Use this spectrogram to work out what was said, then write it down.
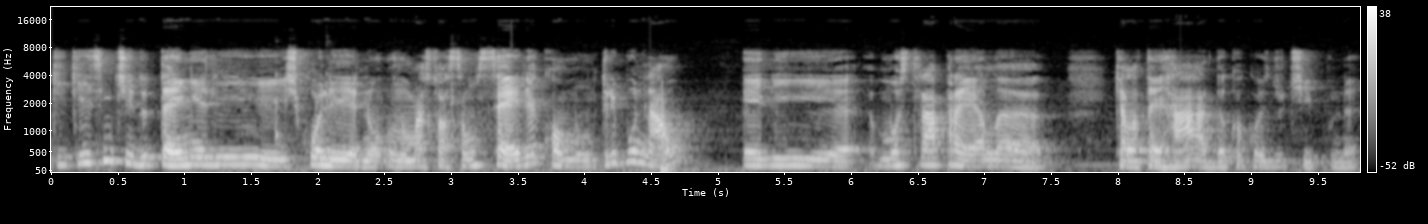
que, que sentido tem ele escolher, numa situação séria, como um tribunal, ele mostrar para ela que ela tá errada, qualquer coisa do tipo, né?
